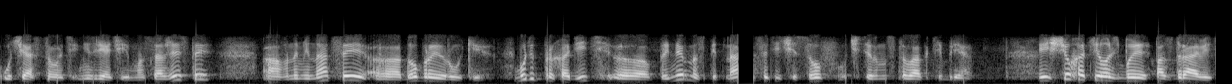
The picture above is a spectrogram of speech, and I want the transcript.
участвовать незрячие массажисты э, в номинации э, «Добрые руки». Будет проходить э, примерно с 15 часов 14 октября. Еще хотелось бы поздравить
